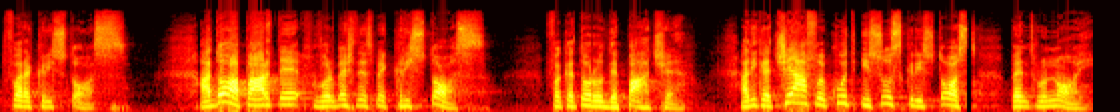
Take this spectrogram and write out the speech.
fără Hristos. A doua parte vorbește despre Hristos, făcătorul de pace, adică ce a făcut Isus Hristos pentru noi.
